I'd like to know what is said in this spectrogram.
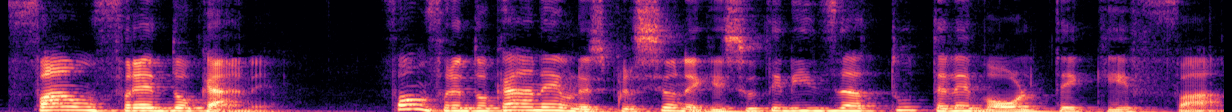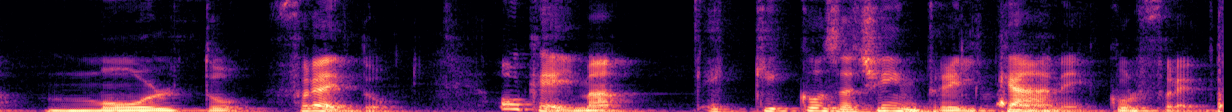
Fa un freddo cane. Fa un freddo cane è un'espressione che si utilizza tutte le volte che fa molto freddo. Ok, ma e che cosa c'entra il cane col freddo?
